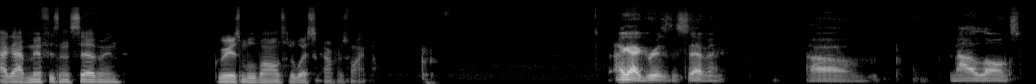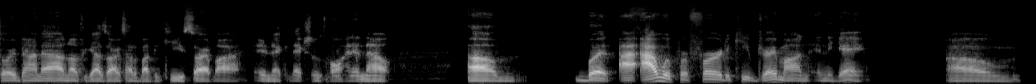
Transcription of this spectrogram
I got Memphis in seven. Grizz move on to the Western Conference Finals. I got Grizz in seven. Um, not a long story behind that. I don't know if you guys already talked about the keys. Sorry, my internet connection was going in and out. Um, but I, I would prefer to keep Draymond in the game. Um,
